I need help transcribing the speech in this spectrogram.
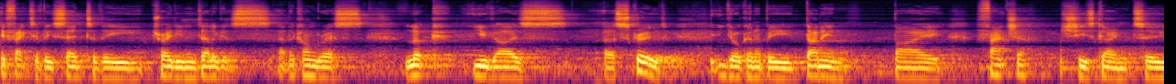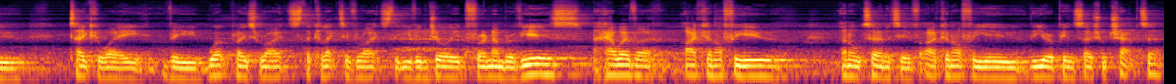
effectively said to the trade union delegates at the Congress, look, you guys are screwed. You're going to be done in by Thatcher. She's going to take away the workplace rights, the collective rights that you've enjoyed for a number of years. However, I can offer you an alternative. I can offer you the European Social Chapter.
